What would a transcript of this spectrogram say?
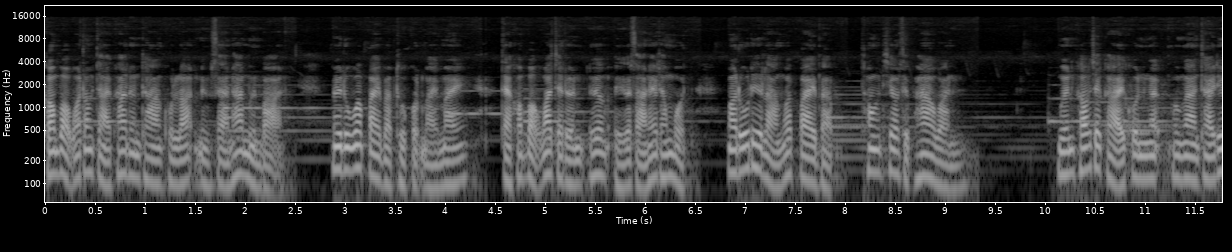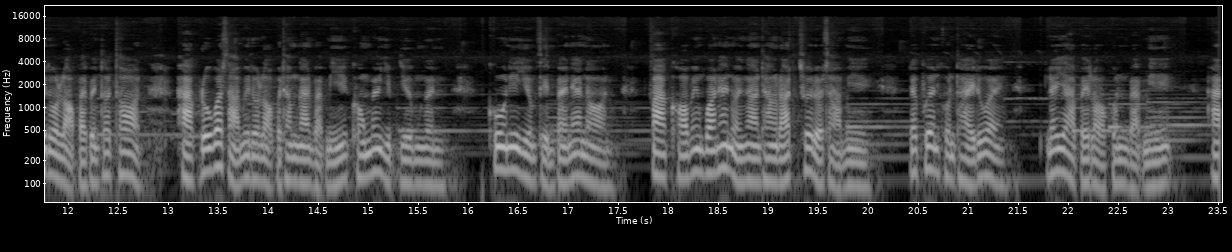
เขาบอกว่าต้องจ่ายค่าเดินทางคนละ 1 5 0 0 0 0 บาท ไม่รู้ว่าไปแบบถูกกฎหมายไหม แต่เขาบอกว่าจะเดินเรื่องเอกสารให้ทั้งหมด มารู้ทีหลังว่าไปแบบท่องเที่ยว 15 วัน เหมือนเขาจะขายคนงานคนงานไทยที่โดนหลอกไปเป็นทอดๆ หากรู้ว่าสามีโดนหลอกไปทำงานแบบนี้ คงไม่หยิบยืมเงินกู้หนี้ยืมสินไปแน่นอน ฝากขอเบ่งบอลให้หน่วยงานทางรัฐช่วยเหลือสามี และเพื่อนคนไทยด้วย และอย่าไปหลอกคนแบบนี้ หา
